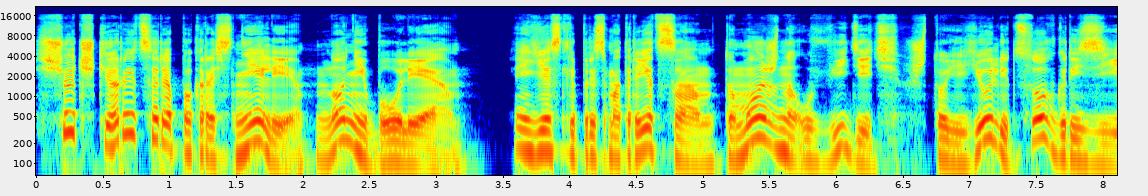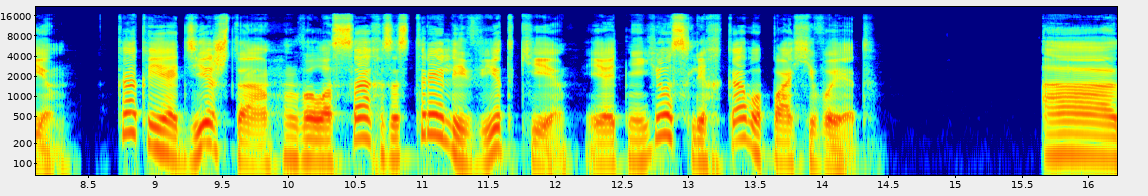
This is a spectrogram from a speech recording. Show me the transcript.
Щечки рыцаря покраснели, но не более. Если присмотреться, то можно увидеть, что ее лицо в грязи. Как и одежда, в волосах застряли ветки, и от нее слегка попахивает. «А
